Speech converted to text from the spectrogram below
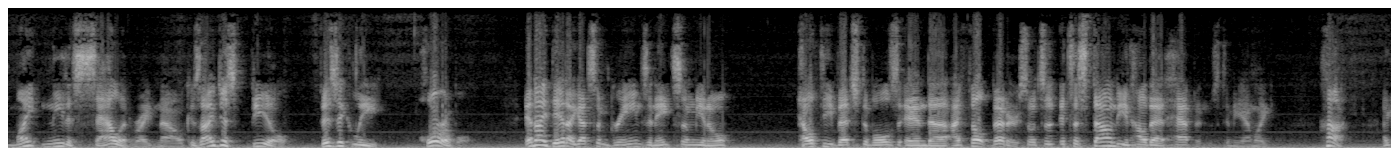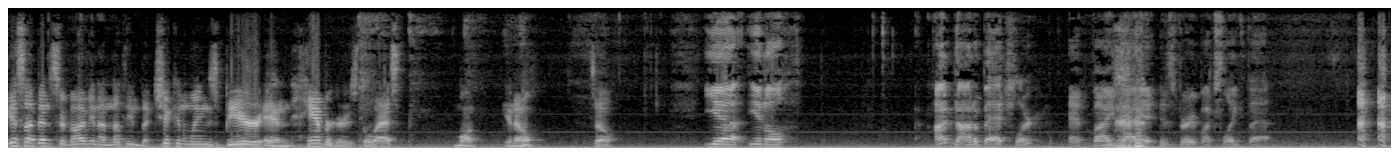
might need a salad right now because I just feel physically horrible. And I did. I got some greens and ate some, you know, healthy vegetables, and uh, I felt better. So it's a, it's astounding how that happens to me. I'm like, huh. I guess I've been surviving on nothing but chicken wings, beer, and hamburgers the last month. You know, so Yeah, you know, I'm not a bachelor, and my diet is very much like that.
